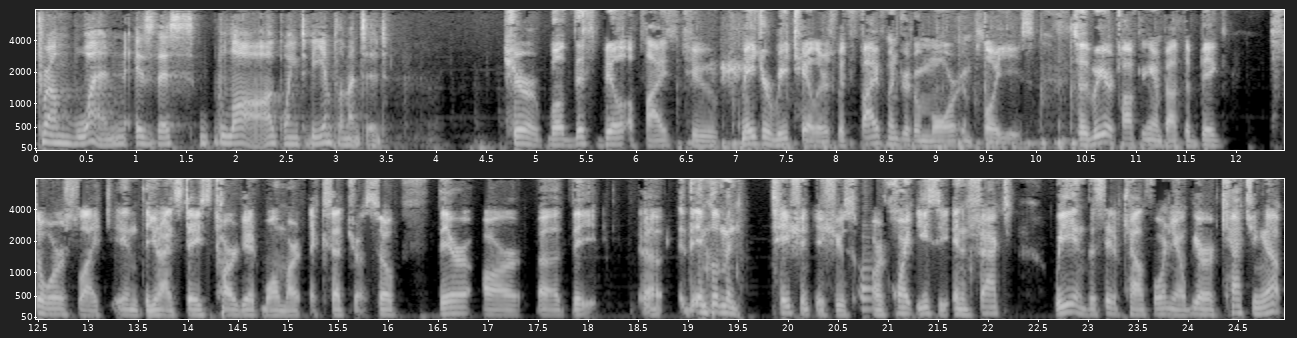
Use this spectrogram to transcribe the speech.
from when is this law going to be implemented? Sure. Well, this bill applies to major retailers with 500 or more employees. So we are talking about the big stores like in the United States, Target, Walmart, etc. So there are uh, the uh, the implementation issues are quite easy, and in fact, we in the state of California we are catching up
